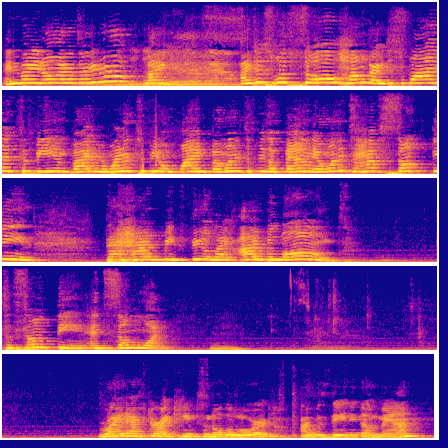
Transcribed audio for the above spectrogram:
Anybody know what I'm talking about? Like, I just was so hungry. I just wanted to be invited. I wanted to be a wife. I wanted to be the family. I wanted to have something that had me feel like I belonged to something and someone. Right after I came to know the Lord, I was dating a man,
